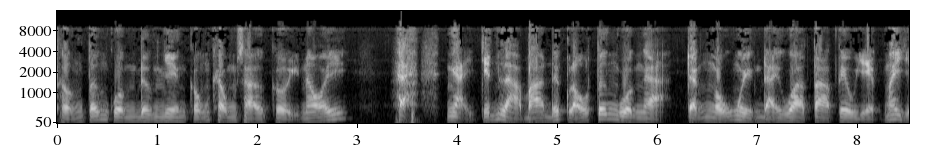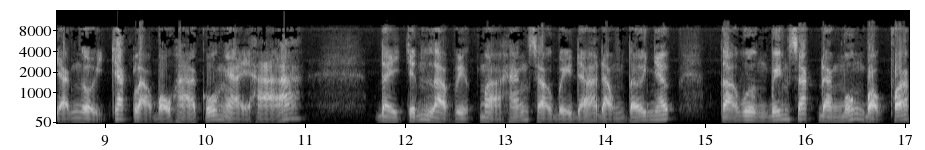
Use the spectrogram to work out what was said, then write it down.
Thượng tướng quân đương nhiên cũng không sợ cười nói. Ha, ngài chính là ba đức lỗ tướng quân à, trận ngũ nguyên đại hoa ta tiêu diệt mấy dạng người chắc là bộ hạ của ngài hả? Đây chính là việc mà hắn sợ bị đả động tới nhất. Tả vương biến sắc đang muốn bộc phát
